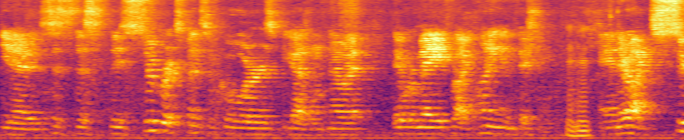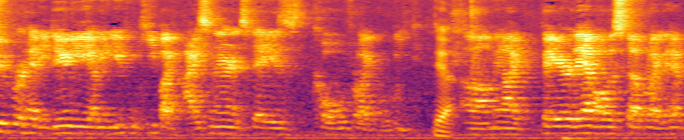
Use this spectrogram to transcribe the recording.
you know, it's just this, these super expensive coolers, if you guys don't know it, they were made for like hunting and fishing. Mhm. And they're like super heavy duty. I mean, you can keep like ice in there and it stays cold for like a week. Yeah. Um, and like bear, they have all this stuff. Like they have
